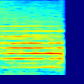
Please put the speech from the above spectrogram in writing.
Bye.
